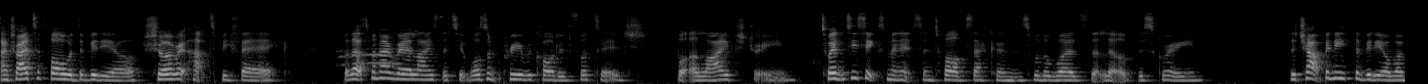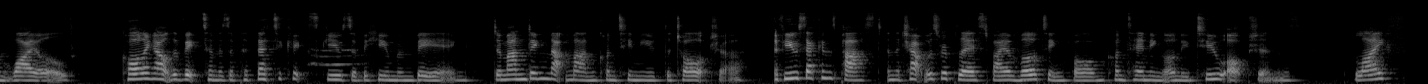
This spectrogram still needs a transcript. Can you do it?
I tried to forward the video, sure it had to be fake, but that's when I realised that it wasn't pre recorded footage, but a live stream. 26 minutes and 12 seconds were the words that lit up the screen. The chat beneath the video went wild, calling out the victim as a pathetic excuse of a human being, demanding that man continued the torture. A few seconds passed, and the chat was replaced by a voting form containing only two options life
